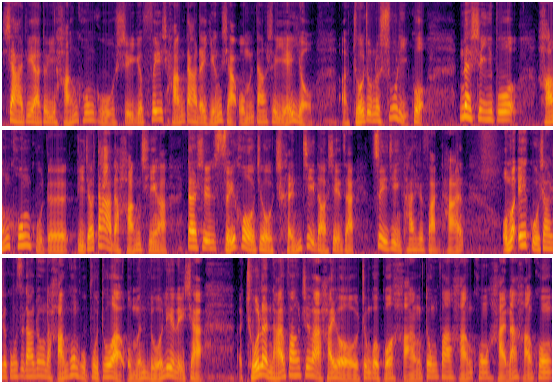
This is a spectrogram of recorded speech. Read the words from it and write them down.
下跌啊，对于航空股是一个非常大的影响。我们当时也有啊着重的梳理过。那是一波航空股的比较大的行情啊，但是随后就沉寂到现在，最近开始反弹。我们 A 股上市公司当中的航空股不多啊，我们罗列了一下，除了南方之外，还有中国国航、东方航空、海南航空，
